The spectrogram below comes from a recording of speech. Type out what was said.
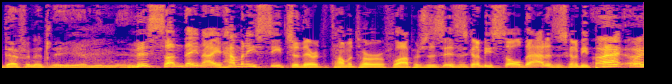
Definitely. I mean, This Sunday night, how many seats are there at the Talmud Torah? Is this, is this going to be sold out? Is this going to be packed? I,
